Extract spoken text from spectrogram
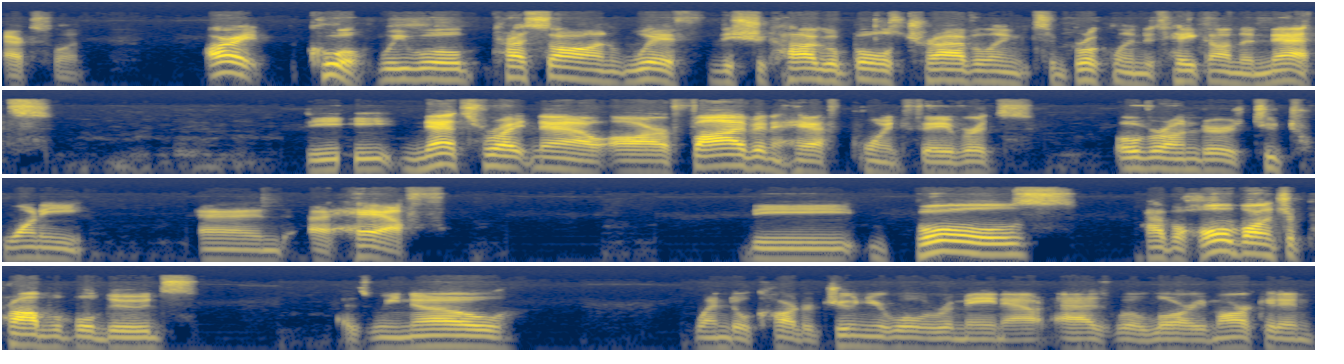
Excellent. All right, cool. We will press on with the Chicago Bulls traveling to Brooklyn to take on the Nets. The Nets right now are five and a half point favorites. Over under is 220 and a half. The Bulls have a whole bunch of probable dudes. As we know, Wendell Carter Jr. will remain out, as will Lauri Markkanen.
